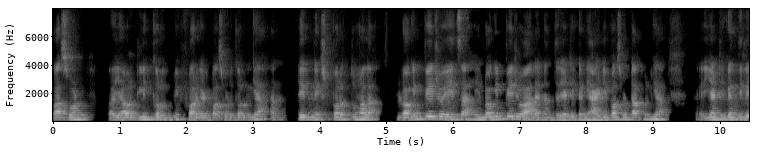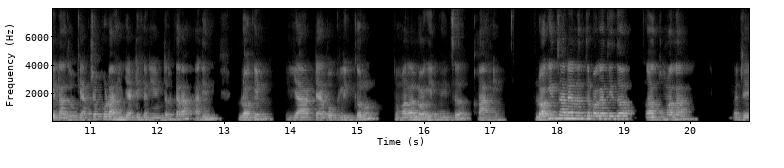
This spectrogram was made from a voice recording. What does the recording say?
पासवर्ड यावर क्लिक करून तुम्ही फॉरगेट पासवर्ड करून घ्या. आणि ते नेक्स्ट परत तुम्हाला लॉग इन पेज यायचं आहे. लॉग इन पेज आल्यानंतर या ठिकाणी आय डी पासवर्ड टाकून घ्या. या ठिकाणी दिलेला जो कॅप्चर कोड आहे या ठिकाणी एंटर करा आणि लॉग इन या टॅबवर क्लिक करून तुम्हाला लॉग इन व्हायचं आहे. लॉग इन झाल्यानंतर बघा तिथं तुम्हाला म्हणजे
